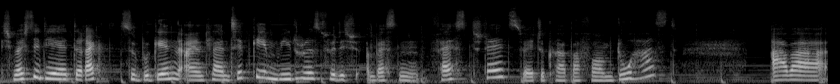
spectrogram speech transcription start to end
ich möchte dir direkt zu Beginn einen kleinen Tipp geben, wie du das für dich am besten feststellst, welche Körperform du hast. Aber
